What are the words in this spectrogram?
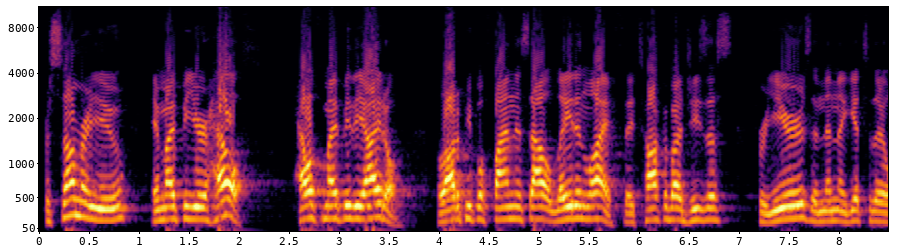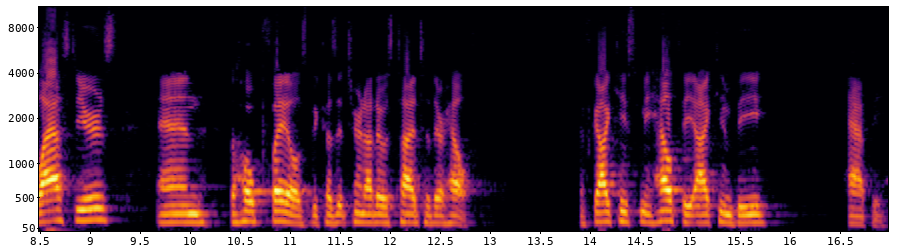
For some of you, it might be your health. Health might be the idol. A lot of people find this out late in life. They talk about Jesus for years and then they get to their last years and the hope fails because it turned out it was tied to their health. If God keeps me healthy, I can be happy.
